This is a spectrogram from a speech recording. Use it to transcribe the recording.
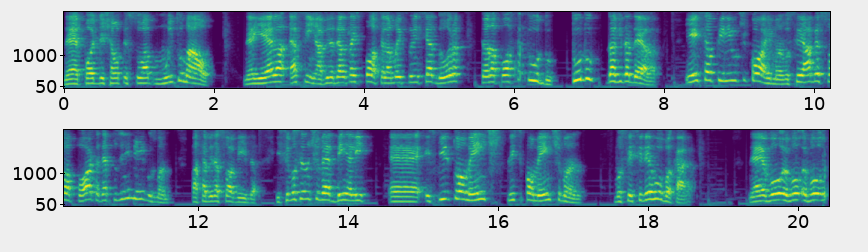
né, pode deixar uma pessoa muito mal. Né? E ela, assim, a vida dela está exposta, ela é uma influenciadora, então ela posta tudo, tudo da vida dela. E esse é o perigo que corre, mano. Você abre a sua porta até pros inimigos, mano, pra saber da sua vida. E se você não estiver bem ali, é, espiritualmente, principalmente, mano, você se derruba, cara. Né, eu vou, eu vou, eu vou.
